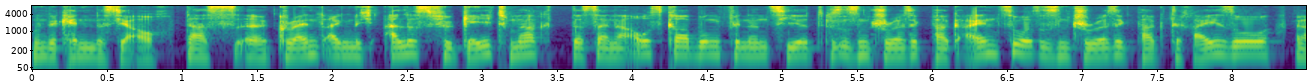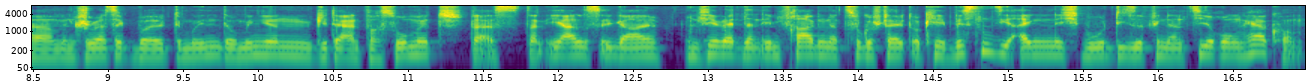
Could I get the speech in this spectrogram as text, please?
und wir kennen das ja auch, dass äh, Grant eigentlich alles für Geld macht, das seine Ausgrabungen finanziert. Das ist in Jurassic Park 1 so, es ist in Jurassic Park 3 so, ähm, in Jurassic World Dominion geht er einfach so mit, da ist dann eh alles egal. Und hier werden dann eben Fragen dazu gestellt, okay, wissen Sie eigentlich, wo diese Finanzierungen herkommen?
